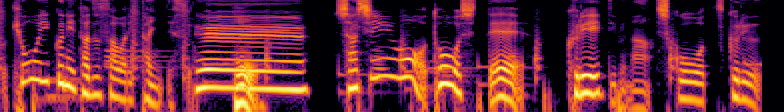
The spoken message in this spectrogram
っと教育に携わりたいんですよ。へえ。写真を通してクリエイティブな思考を作る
